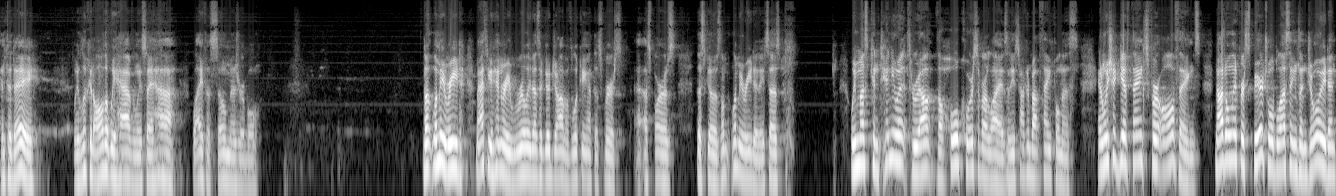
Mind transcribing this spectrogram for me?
And today, we look at all that we have and we say, ah, life is so miserable. Let, let me read. Matthew Henry really does a good job of looking at this verse as far as this goes. Let, let me read it. He says, we must continue it throughout the whole course of our lives. And he's talking about thankfulness. And we should give thanks for all things, not only for spiritual blessings enjoyed and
